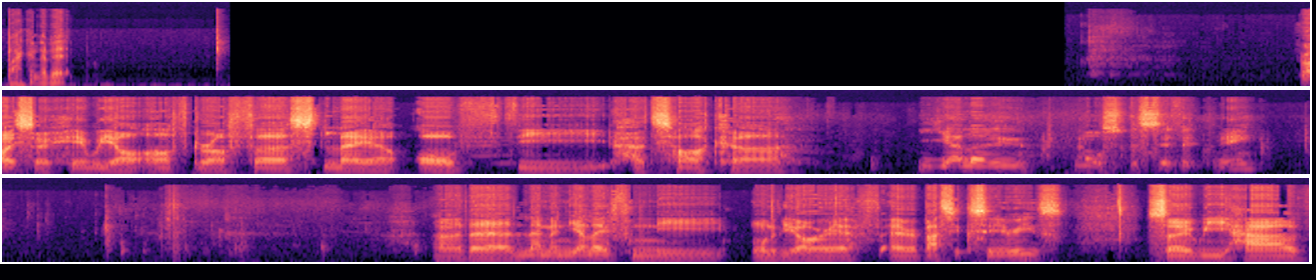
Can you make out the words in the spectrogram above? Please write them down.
Back in a bit. Right, so here we are after our first layer of the Hataka yellow, more specifically. Uh, the lemon yellow from the one of the RAF Aerobatic series. So we have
